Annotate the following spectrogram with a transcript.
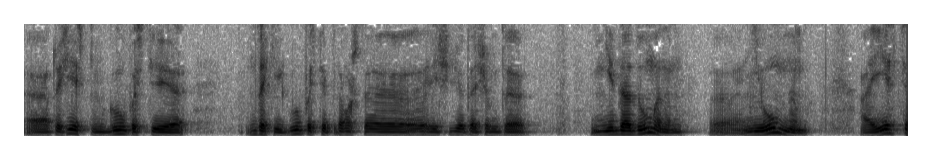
То есть есть глупости, ну, такие глупости, потому что речь идет о чем-то недодуманном, неумном, а есть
